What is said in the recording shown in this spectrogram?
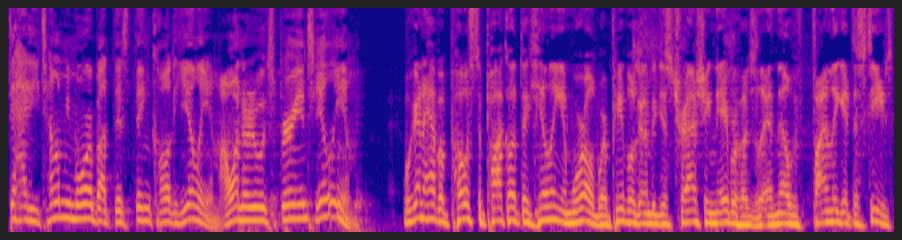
Daddy, tell me more about this thing called helium. I want her to experience helium. We're going to have a post-apocalyptic helium world where people are going to be just trashing neighborhoods, and they'll finally get to Steve's.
